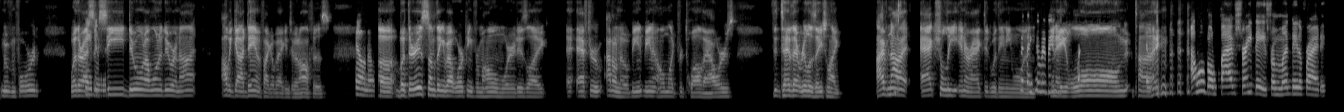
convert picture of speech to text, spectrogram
moving forward, whether I Can't do succeed doing what I want to do or not, I'll be goddamn if I go back into an office. Hell no. Uh, but there is something about working from home where it is like after I don't know being being at home like for twelve hours to, to have that realization like I've not actually interacted with anyone in a long time. I will go five straight days from Monday to Friday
